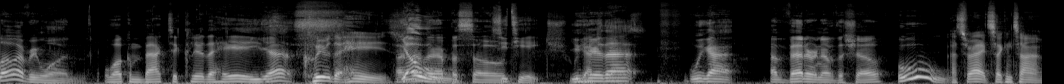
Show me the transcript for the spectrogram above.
hello, everyone. Welcome back to Clear the Haze. Yes. Clear the haze. Another episode. CTH. We You got hear that? guys. We got a veteran of the show. Ooh. That's right. Second time.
